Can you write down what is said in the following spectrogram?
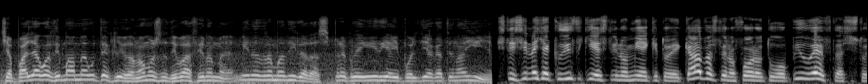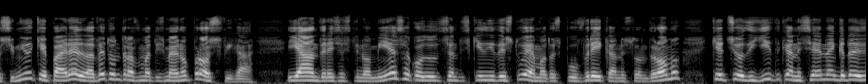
Και παλιά εγώ θυμάμαι ούτε κλειδωνόμαστε, την αφήναμε. Μην είναι δραματική κατάσταση. Πρέπει η ίδια η πολιτεία κάτι να γίνει. Στη συνέχεια κλείθηκε η αστυνομία και το ΕΚΑΒ, ασθενοφόρο του οποίου έφτασε στο σημείο και παρέλαβε τον τραυματισμένο πρόσφυγα. Οι άνδρες αστυνομίας ακολούθησαν τις κοιλίδε του αίματος που βρήκαν στον δρόμο και έτσι οδηγήθηκαν σε ένα εγκαταλειμμένο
